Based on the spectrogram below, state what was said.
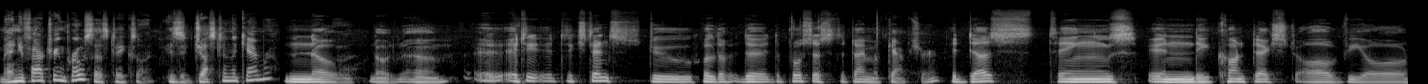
manufacturing process takes on? Is it just in the camera? No. No. Um, it, it extends to well the, the the process the time of capture. It does things in the context of your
